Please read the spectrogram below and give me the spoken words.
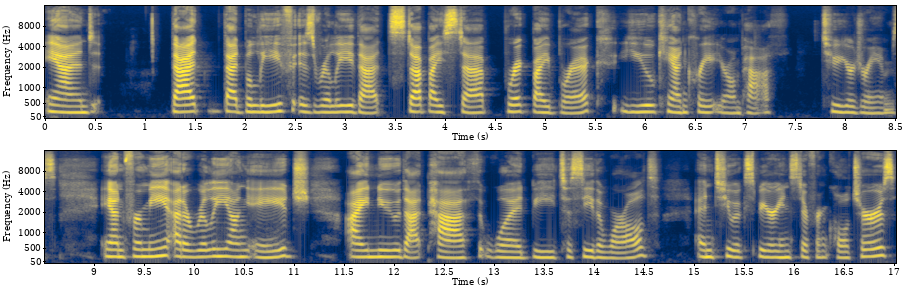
And that that belief is really that step by step, brick by brick, you can create your own path to your dreams. And for me at a really young age, I knew that path would be to see the world and to experience different cultures.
